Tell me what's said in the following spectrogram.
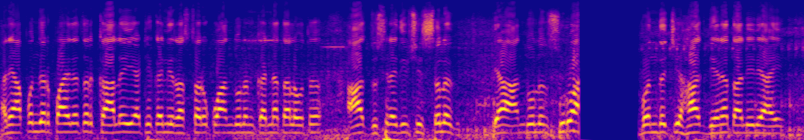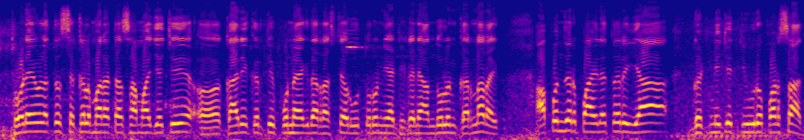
आणि आपण जर पाहिलं तर कालही या ठिकाणी रस्ता रोको आंदोलन करण्यात आलं होतं. आज दुसऱ्या दिवशी सलग या आंदोलन सुरू आहे. बंदची हाक देण्यात आलेली आहे. थोड्या वेळातच सकल मराठा समाजाचे कार्यकर्ते पुन्हा एकदा रस्त्यावर उतरून या ठिकाणी आंदोलन करणार आहेत. आपण जर पाहिलं तर या घटनेचे तीव्र पडसाद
